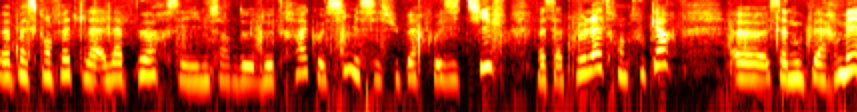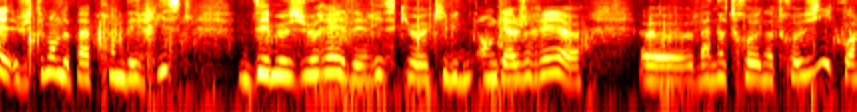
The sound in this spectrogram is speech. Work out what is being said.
Euh, parce qu'en fait la, peur c'est une sorte de, trac aussi mais c'est super positif. Ça peut l'être en tout cas. Euh, ça nous permet justement de ne pas prendre des risques démesurés des risques qui engageraient euh, bah, notre, notre vie quoi.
